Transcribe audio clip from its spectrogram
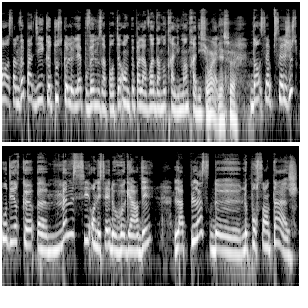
Or, ça ne veut pas dire que tout ce que le lait pouvait nous apporter, on ne peut pas l'avoir dans notre aliment traditionnel. Ouais, bien sûr. Donc c'est juste pour dire que euh, même si on essaye de regarder, la place de le pourcentage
